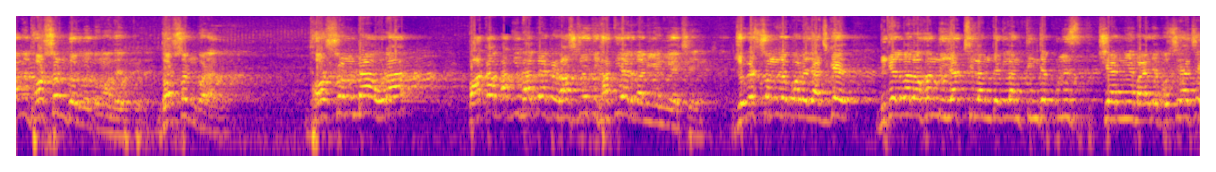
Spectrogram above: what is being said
আমি ধর্ষণ করব তোমাদেরকে। ধর্ষণ করা। ধর্ষণটা ওরা পাকাপাকি ভাবে একটা রাজনৈতিক হাতিয়ার বানিয়ে নিয়েছে। যোগেশ চন্দ্র কলেজ, আজকে বিকেলবেলা ওখান দিয়ে যাচ্ছিলাম, দেখলাম তিনটে পুলিশ চেয়ার নিয়ে বাইরে বসে আছে।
